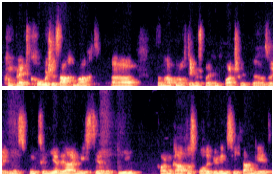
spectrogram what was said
komplett komische Sachen macht, äh, dann hat man auch dementsprechend Fortschritte. Also eben, es funktioniert ja eigentlich sehr, sehr viel, vor allem gerade was Bodybuilding-Sicht angeht.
